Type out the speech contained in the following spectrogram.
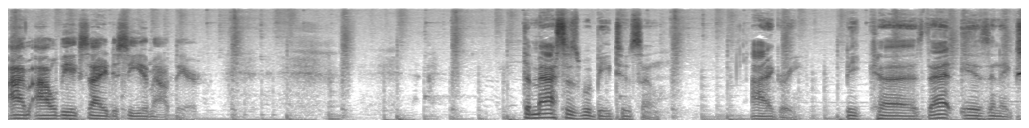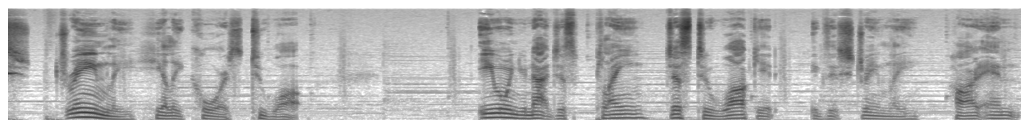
I'm I'll be excited to see him out there. The Masters would be too soon. I agree. Because that is an extremely hilly course to walk. Even when you're not just playing, just to walk it is extremely hard. And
